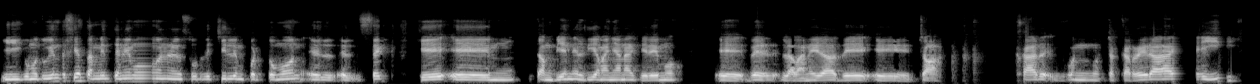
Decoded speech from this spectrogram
Y como tú bien decías, también tenemos en el sur de Chile, en Puerto Montt, el, el SEC, que también el día de mañana queremos eh, ver la manera de eh, trabajar con nuestras carreras y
